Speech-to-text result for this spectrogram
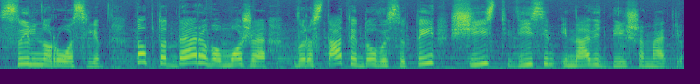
сильно рослі, тобто дерево може виростати до висоти 6, 8 і навіть більше метрів.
